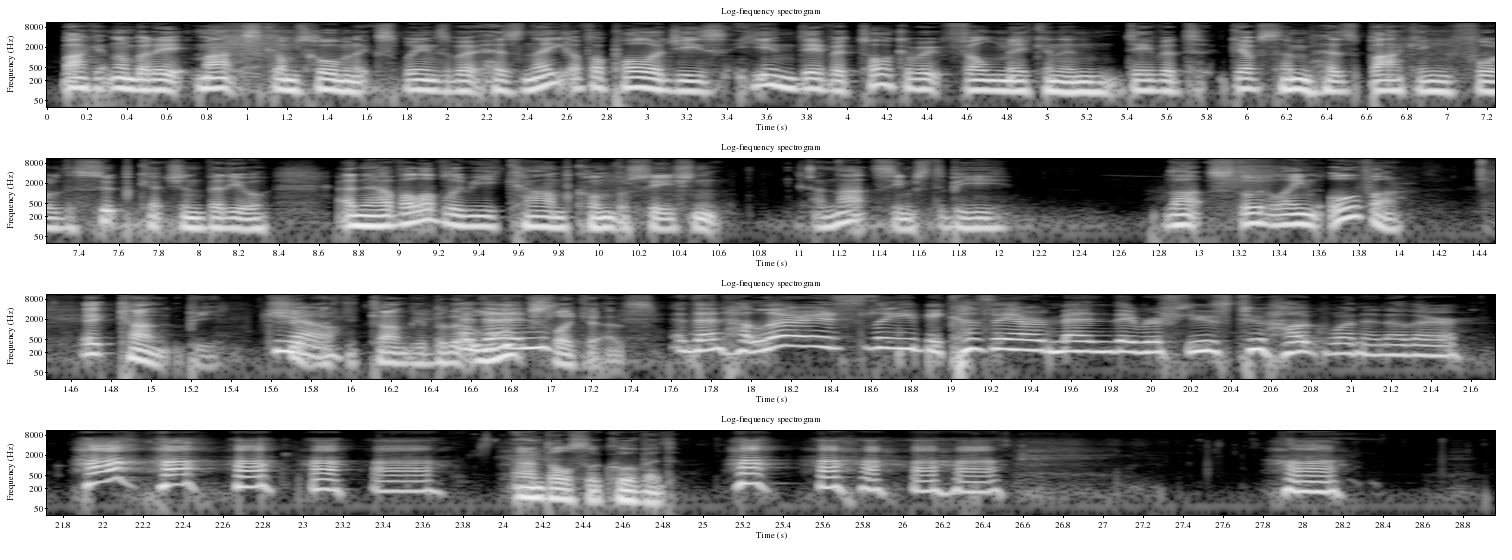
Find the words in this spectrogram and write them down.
Back at number eight, Max comes home and explains about his night of apologies. He and David talk about filmmaking, and David gives him his backing for the soup kitchen video, and they have a lovely wee calm conversation. And that seems to be that storyline over. It can't be. Surely No. it can't be, but it And then- looks like it is. And then hilariously, because they are men, they refuse to hug one another. Ha ha ha ha ha. And also COVID. Ha ha ha ha ha. Ha.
